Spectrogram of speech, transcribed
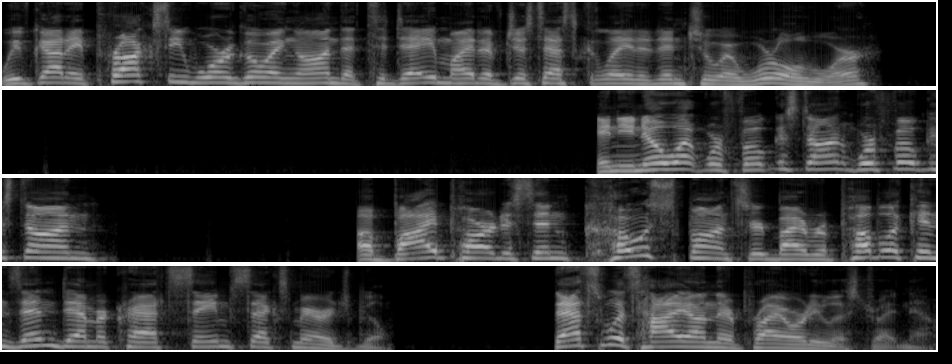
We've got a proxy war going on that today might have just escalated into a world war. And you know what we're focused on? We're focused on a bipartisan, co sponsored by Republicans and Democrats same sex marriage bill. That's what's high on their priority list right now.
